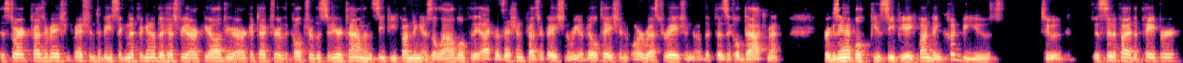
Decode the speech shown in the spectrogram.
Historic Preservation Commission to be significant of the history, archaeology, or architecture of the culture of the city or town, then the CP funding is allowable for the acquisition, preservation, rehabilitation, or restoration of the physical document. For example, CPA funding could be used to acidify the paper,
